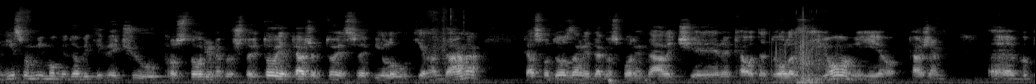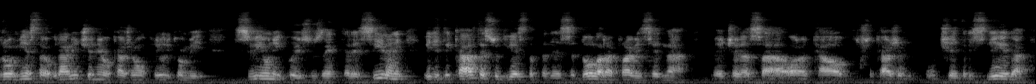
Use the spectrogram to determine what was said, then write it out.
nismo mi mogli dobiti veću prostoriju nego što je to, jer, kažem, to je sve bilo u tjedan dana, kad smo doznali da gospodin Dalić je rekao da dolazi i on, i kažem, broj mjesta je ograničen, evo kažemo prilikom i svi oni koji su zainteresirani, vidite karte su 250 dolara, pravi se jedna večera sa, ono, kao što kažem, u četiri slijeda,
